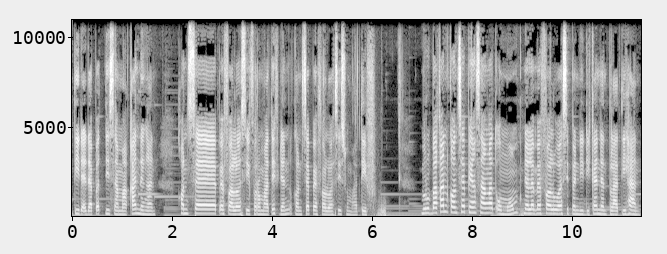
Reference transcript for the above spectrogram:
tidak dapat disamakan dengan konsep evaluasi formatif dan konsep evaluasi sumatif. Merupakan konsep yang sangat umum dalam evaluasi pendidikan dan pelatihan.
